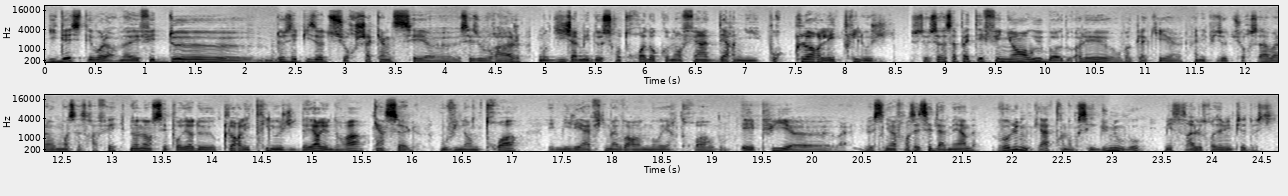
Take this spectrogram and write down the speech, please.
l'idée, c'était, voilà, on avait fait deux, euh, deux épisodes sur chacun de ces, euh, ces ouvrages. On dit jamais 203, donc on en fait un dernier pour clore les trilogies. Ça n'a pas été feignant, oui, bah allez, on va claquer un épisode sur ça, voilà, au moins ça sera fait. Non, non, c'est pour dire de clore les trilogies. D'ailleurs, il n'y en aura qu'un seul. Movieland 3, les mille et un films à voir avant de mourir 3. Bon. Et puis, euh, voilà, le cinéma français, c'est de la merde. Volume 4, donc c'est du nouveau, mais ça sera le troisième épisode aussi.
